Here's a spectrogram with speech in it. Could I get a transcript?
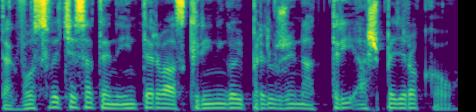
tak vo svete sa ten interval screeningový predlžuje na 3 až 5 rokov.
